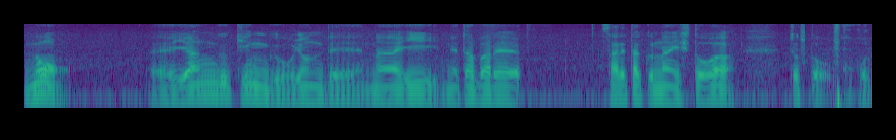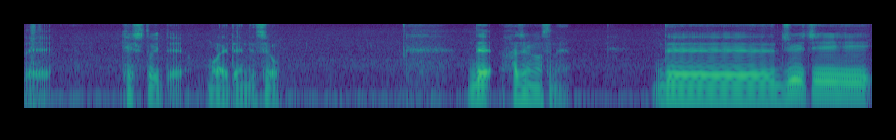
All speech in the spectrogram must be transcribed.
の、えーヤングキング」を読んでないネタバレされたくない人はちょっとここで消しといてもらいたいんですよ。で始めますね。で11、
